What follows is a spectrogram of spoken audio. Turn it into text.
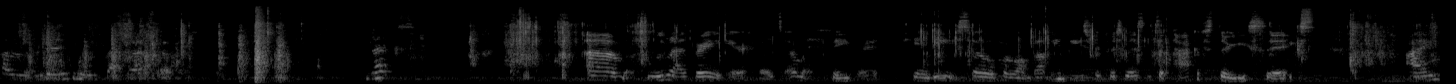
I don't know, is anything in the backpack? Next. Um, blue raspberry airheads are my favorite candy. So my mom got me these for Christmas. It's a pack of 36. I'm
